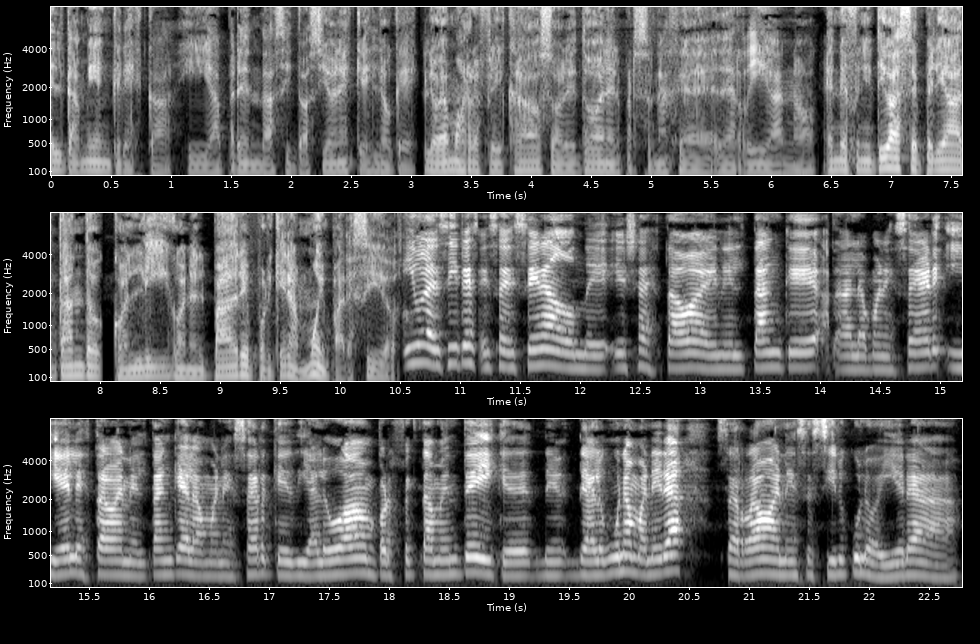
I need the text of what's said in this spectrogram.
él también crezca y aprenda situaciones, que es lo que lo vemos reflejado sobre todo en el personaje de, de Regan, ¿no? En definitiva se peleaba tanto con Lee, con el padre, porque eran muy parecidos. Iba a decir es- esa escena donde ella estaba en el tanque al amanecer y él estaba en el tanque al amanecer que dialogaban perfectamente y que de alguna manera cerraban ese círculo y era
